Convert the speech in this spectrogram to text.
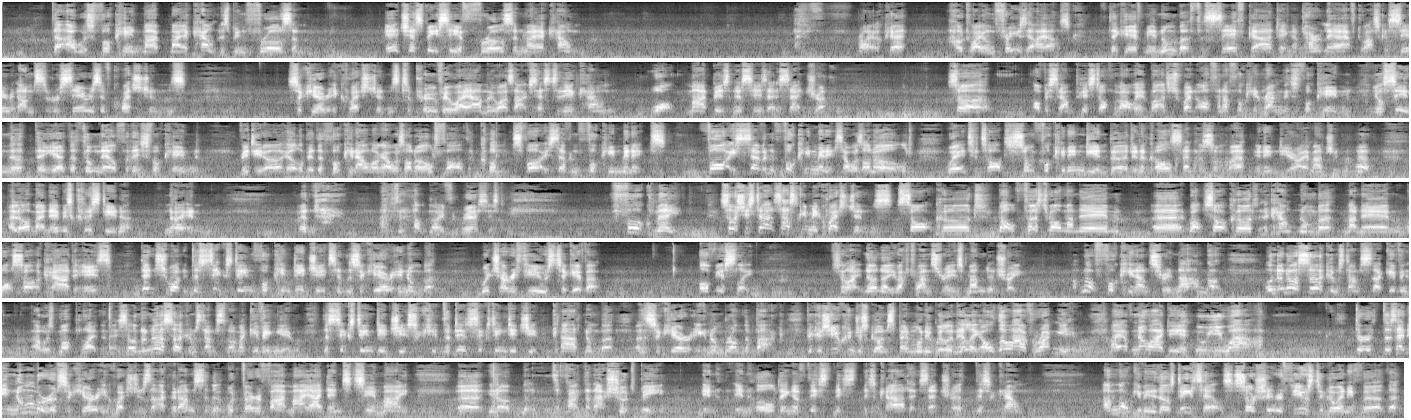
that I was fucking, my, my account has been frozen. HSBC have frozen my account. right, okay. How do I unfreeze it, I ask? They gave me a number for safeguarding. Apparently, I have to ask a ser- answer a series of questions, security questions, to prove who I am, who has access to the account, what my business is, etc. So obviously I'm pissed off about it, but I just went off and I fucking rang this fucking. You'll see in the the, uh, the thumbnail for this fucking video, it'll be the fucking how long I was on hold for. The cunts, 47 fucking minutes. 47 fucking minutes I was on hold, waiting to talk to some fucking Indian bird in a call centre somewhere in India, I imagine. Hello, my name is Christina. No, it isn't. And I'm not even racist. Fuck me. So she starts asking me questions. Sort code. Well, first of all, my name. Uh, well, sort code, account number, my name, what sort of card it is. Then she wanted the 16 fucking digits and the security number, which I refused to give her. Obviously. So like, no, no, you have to answer it. It's mandatory. I'm not fucking answering that. I'm not. Under no circumstances, I give it. I was more polite than this. Under no circumstances am I giving you the 16-digit, the 16-digit card number and the security number on the back because you can just go and spend money willy-nilly. Although I've rang you, I have no idea who you are. There, there's any number of security questions that I could answer that would verify my identity and my, uh, you know, the, the fact that I should be in in holding of this this this card, etc., this account. I'm not giving you those details. So she refused to go any further.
